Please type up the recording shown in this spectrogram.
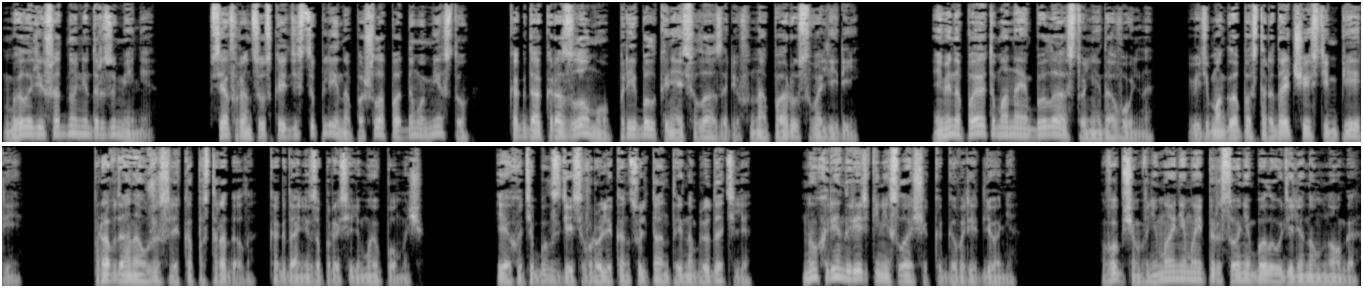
Было лишь одно недоразумение. Вся французская дисциплина пошла по одному месту, когда к разлому прибыл князь Лазарев на пару с Валерией. Именно поэтому она и была столь недовольна, ведь могла пострадать честь империи. Правда, она уже слегка пострадала, когда они запросили мою помощь. Я хоть и был здесь в роли консультанта и наблюдателя, но хрен редьки не слаще, как говорит Леня. В общем, внимания моей персоне было уделено много,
